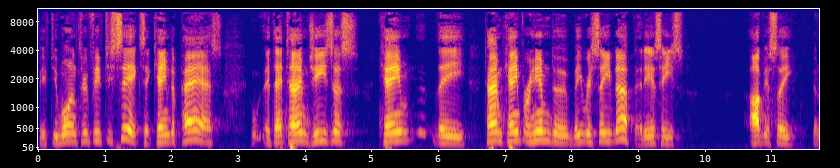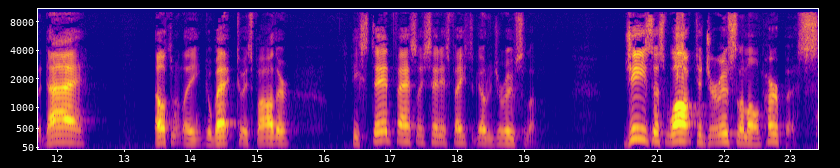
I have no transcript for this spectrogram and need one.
51 through 56. It came to pass at that time Jesus came, the time came for him to be received up. That is, he's obviously going to die, ultimately go back to his father he steadfastly set his face to go to Jerusalem. Jesus walked to Jerusalem on purpose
